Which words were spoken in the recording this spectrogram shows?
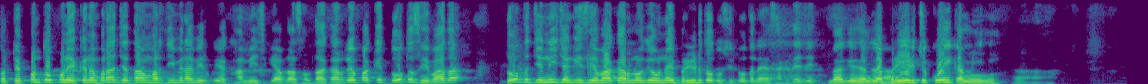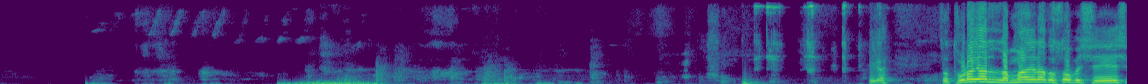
ਸੋ ਟਿੱਪਣ ਟੋਪਣ ਇੱਕ ਨੰਬਰ ਆ ਜਿੱਦਾਂ ਮਰਜ਼ੀ ਮੇਰਾ ਵੀਰ ਕੋਈ ਅੱਖਾਂ ਮੀਚ ਕੇ ਆਪਦਾ ਸੌਦਾ ਕਰ ਲਿਓ ਬਾਕੀ ਦੁੱਧ ਸੇਵਾ ਦਾ ਦੁੱਧ ਜਿੰਨੀ ਚੰਗੀ ਸੇਵਾ ਕਰ ਲੋਗੇ ਉਨਾ ਹੀ ਬਰੀਡ ਤੋਂ ਤੁਸੀਂ ਦੁੱਧ ਲੈ ਸਕਦੇ ਜੀ। ਬਾਕੀ ਸਮਝੋ ਬਰੀਡ ਚ ਕੋਈ ਕਮੀ ਨਹੀਂ। ਹਾਂ ਠੀਕ ਆ? ਸੋ ਥੋੜਾ ਜਿਹਾ ਲੰਮਾ ਜਿਹੜਾ ਦੋਸਤੋ ਵਿਸ਼ੇਸ਼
